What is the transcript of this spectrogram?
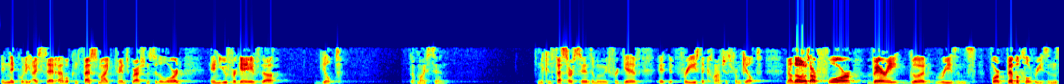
iniquity. I said, I will confess my transgressions to the Lord, and you forgave the guilt of my sin. When we confess our sins and when we forgive, it, it frees the conscience from guilt. Now those are four very good reasons, four biblical reasons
